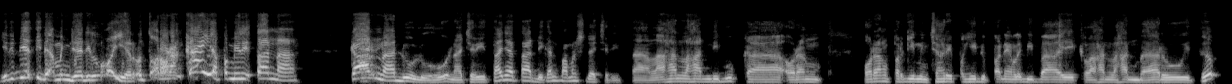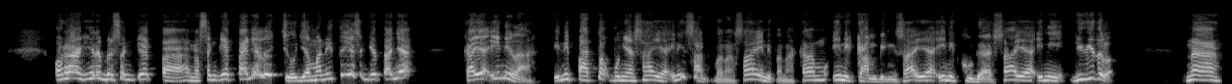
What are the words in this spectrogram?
Jadi dia tidak menjadi lawyer untuk orang-orang kaya pemilik tanah. Karena dulu, nah ceritanya tadi kan paman sudah cerita, lahan-lahan dibuka, orang orang pergi mencari penghidupan yang lebih baik, lahan-lahan baru itu. Orang akhirnya bersengketa. Nah sengketanya lucu, zaman itu ya sengketanya kayak inilah. Ini patok punya saya, ini tanah saya, ini tanah kamu, ini kambing saya, ini kuda saya, ini gitu-gitu loh. Nah,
